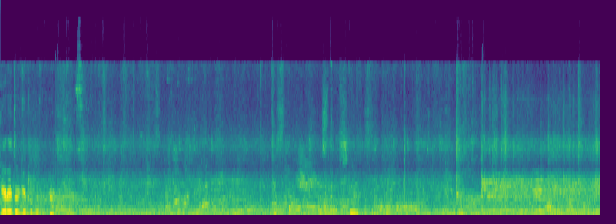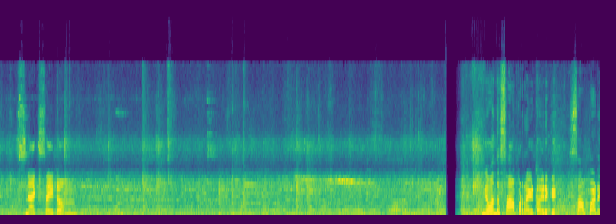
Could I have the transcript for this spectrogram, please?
கீரை தூக்கிட்டு இருக்கு. ஸ்நாக்ஸ் ஐட்டம் இங்கே வந்து சாப்பிட்ற ஐட்டம் இருக்குது சாப்பாடு.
